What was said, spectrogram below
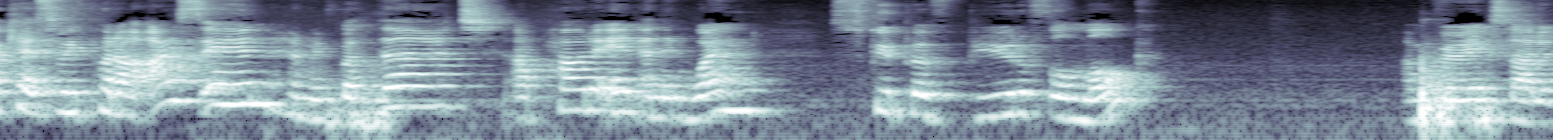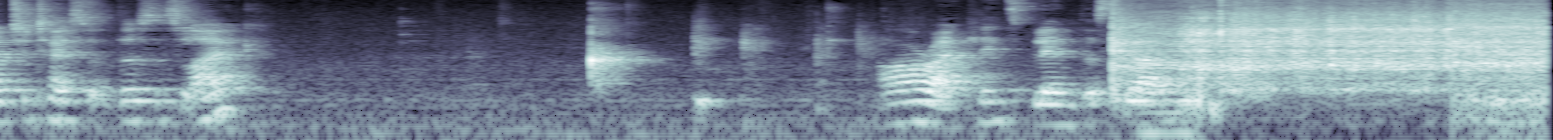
Okay, so we've put our ice in and we've got that, our powder in, and then one scoop of beautiful milk. I'm very excited to taste what this is like. All right, let's blend this up.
